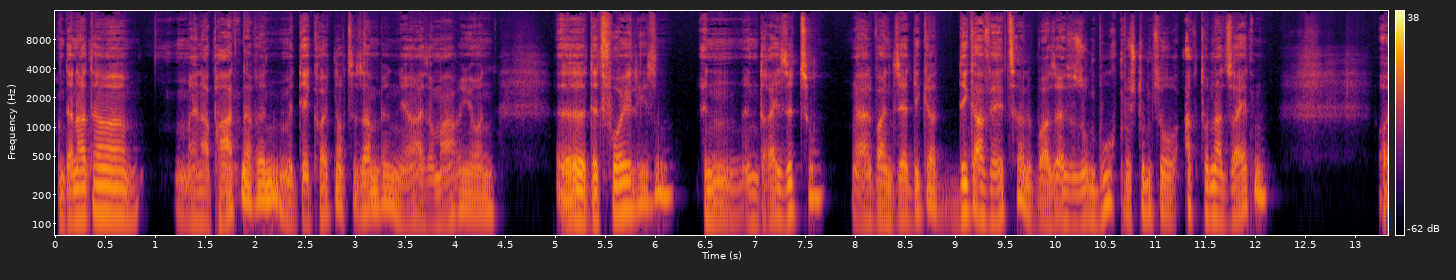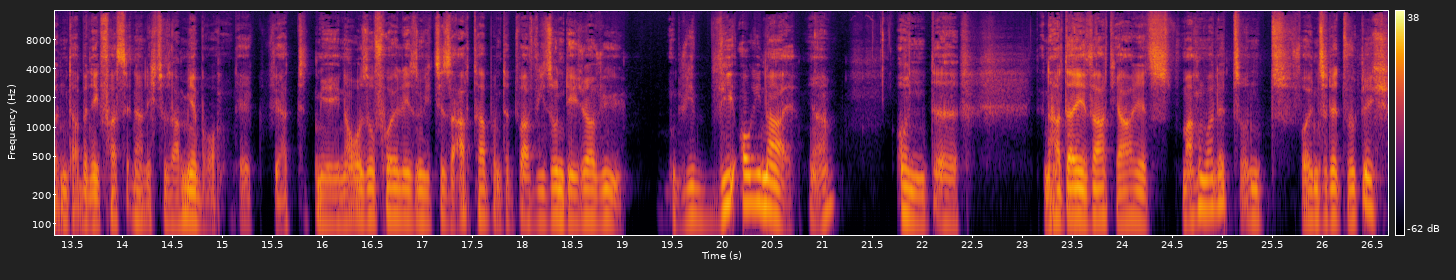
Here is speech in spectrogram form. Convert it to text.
Und dann hat er meiner Partnerin, mit der ich heute noch zusammen bin, ja, also Marion, äh, das vorgelesen in, in drei Sitzungen. Ja, war ein sehr dicker, dicker Wälzer. Das war also so ein Buch, bestimmt so 800 Seiten. Und da bin ich fast innerlich zusammengebrochen. Der hat mir genauso vorgelesen, wie ich es gesagt habe. Und das war wie so ein Déjà-vu. Wie, wie original, ja. Und äh, dann hat er gesagt, ja, jetzt machen wir das und wollen Sie das wirklich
